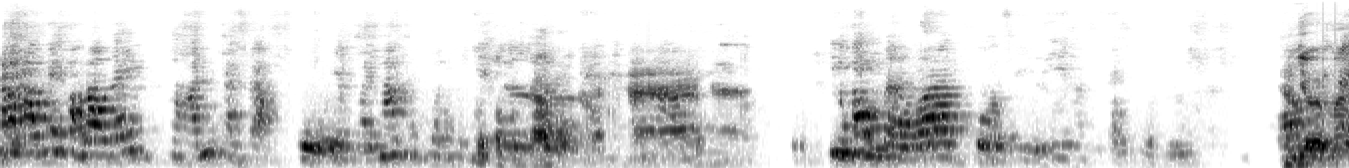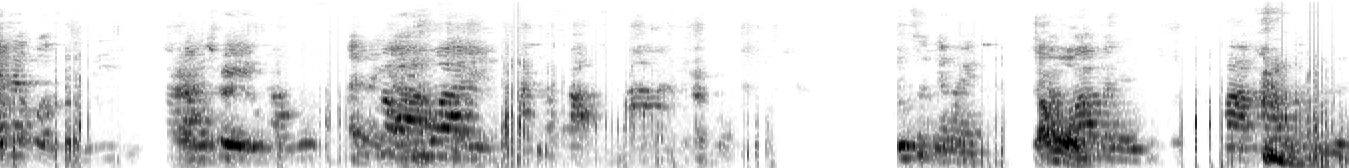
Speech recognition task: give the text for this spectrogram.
เอาเพลงของเราได้ร้านกันแบบโอ้ยังไงมากทุกคนขอบคุณครับผมที่ต้องแปลว่าตัวซีรีส์มันใส่ผลเยอะ มากไม่ใช่แค่ตัวซีรีส์ทั้งเพลงทั้งหลายๆอเราย่างด้วยรู้สึกยังไงครับผม ว่าเป็นมาครั้งหนึ่งเลย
